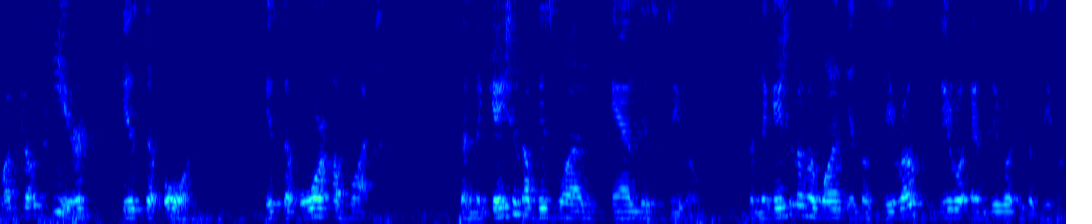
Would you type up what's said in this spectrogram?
what goes here is the OR. It's the OR of what? The negation of this one and this zero. The negation of a one is a zero, zero and zero is a zero.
